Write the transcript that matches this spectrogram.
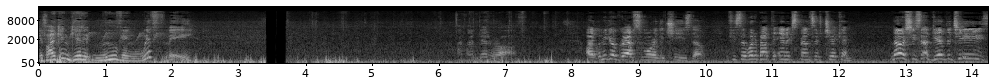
If I can get it moving with me, I'm, I'm better off. All right, let me go grab some more of the cheese, though. If you said, what about the inexpensive chicken? No, she said, get the cheese.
